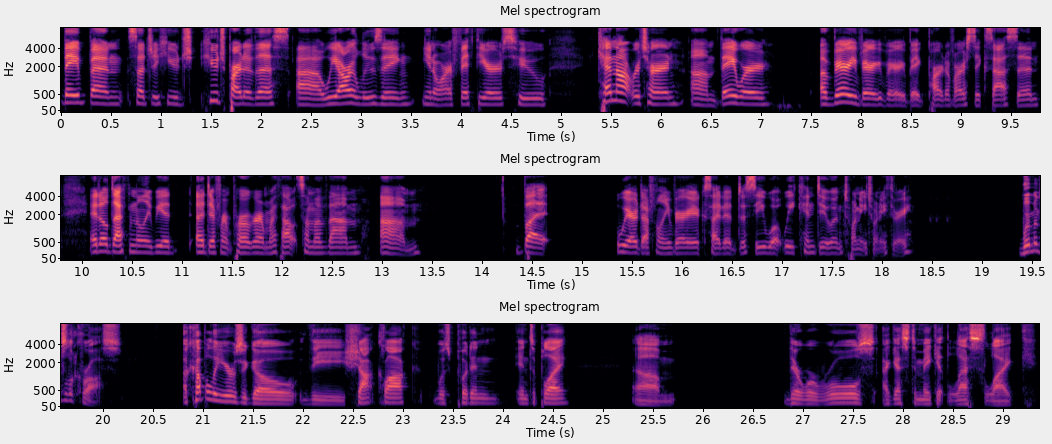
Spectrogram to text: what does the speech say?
they've been such a huge, huge part of this. Uh, we are losing, you know, our fifth years who cannot return. Um, they were a very, very, very big part of our success, and it'll definitely be a, a different program without some of them. Um, but we are definitely very excited to see what we can do in 2023. Women's lacrosse. A couple of years ago, the shot clock was put in into play. Um, there were rules, I guess, to make it less like.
